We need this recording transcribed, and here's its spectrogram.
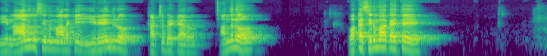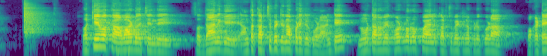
ఈ నాలుగు సినిమాలకి ఈ రేంజ్లో ఖర్చు పెట్టారు. అందులో ఒక సినిమాకైతే ఒకే ఒక అవార్డు వచ్చింది. సో దానికి అంత ఖర్చు పెట్టినప్పటికీ కూడా అంటే నూట అరవై కోట్ల రూపాయలు ఖర్చు పెట్టినప్పటికి కూడా ఒకటే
